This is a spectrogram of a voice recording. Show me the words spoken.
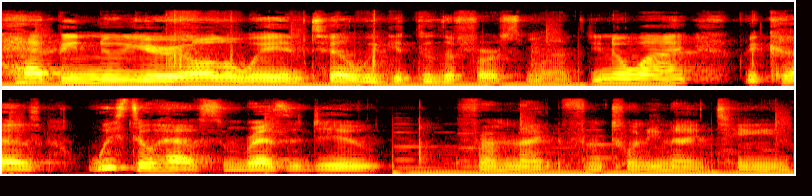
Happy New Year all the way until we get through the first month. You know why? Because we still have some residue from from 2019,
